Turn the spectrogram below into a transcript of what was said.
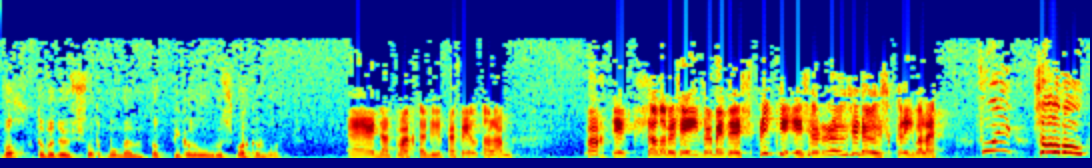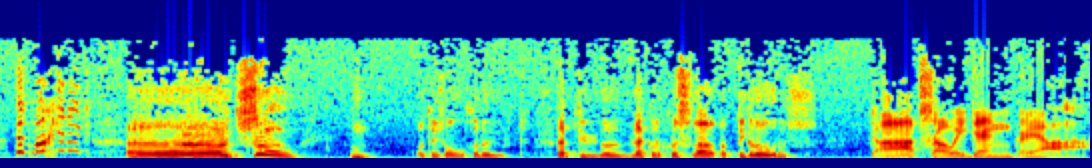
wachten we dus op het moment dat Picalorus wakker wordt. En dat wachten duurt maar veel te lang. Wacht, ik zal hem eens even met een sprietje in zijn reuzenneus kriebelen. Foei, Salomo, dat mag je niet. En zo. Hm, het is al gebeurd. Hebt u wel lekker geslapen, Picalorus? Dat zou ik denken, ja.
